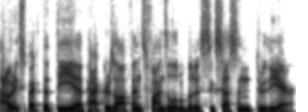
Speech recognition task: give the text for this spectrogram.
I would expect that the uh, Packers offense finds a little bit of success in through the air,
